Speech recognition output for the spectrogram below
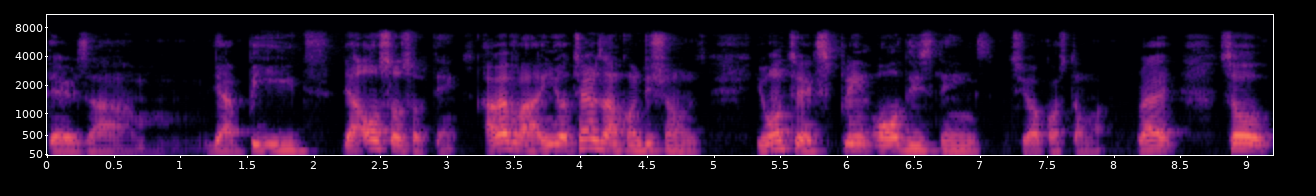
There's um, there are beads. There are all sorts of things. However, in your terms and conditions, you want to explain all these things to your customer, right? So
